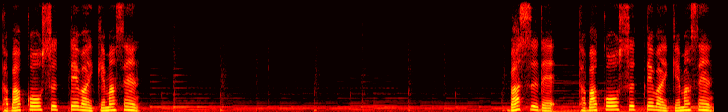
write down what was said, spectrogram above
タバコを吸ってはいけません。バスでタバコを吸ってはいけません。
